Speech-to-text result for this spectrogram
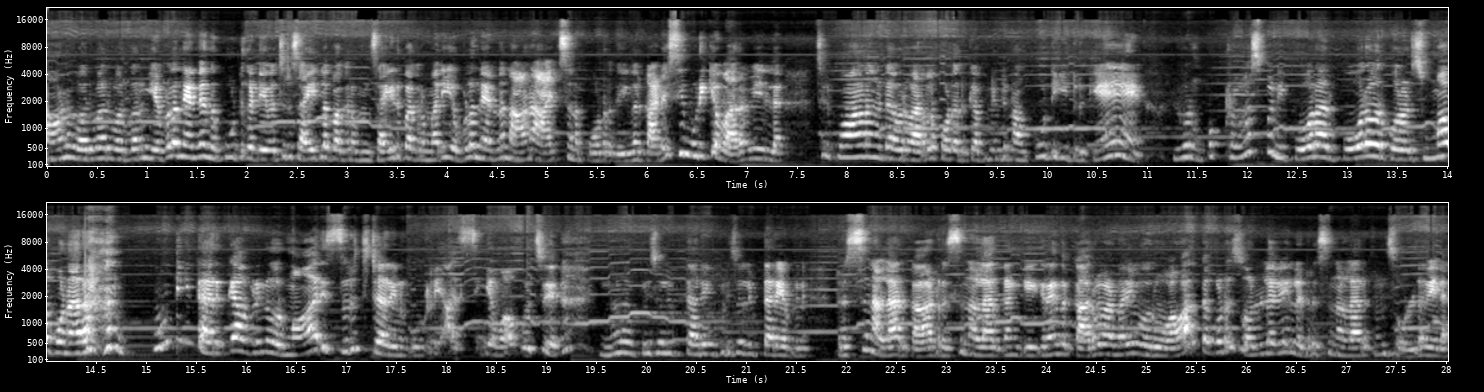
நானும் வருவார் வருவாருன்னு எவ்வளோ நேரம் தான் இந்த கூட்டுக்கட்டையை வச்சுட்டு சைடில் பார்க்குற சைடு பார்க்குற மாதிரி எவ்வளோ நேரம் தான் நானும் ஆக்ஷனை போடுறது. இவர் கடைசி முடிக்க வரவே இல்லை. சரி போனாங்கிட்ட அவர் வரல போல இருக்கு அப்படின்ட்டு நான் கூட்டிக்கிட்டு இருக்கேன். இவர் ரொம்ப கிராஸ் பண்ணி போறாரு போறவர் போறாரு சும்மா போனாரா? கூட்டிக்கிட்டா இருக்கு அப்படின்னு ஒரு மாதிரி சிரிச்சிட்டாரு. எனக்கு ஒரே அசிங்கமா போச்சு. இன்னும் இப்படி சொல்லிவிட்டாரு இப்படி சொல்லிவிட்டாரு அப்படின்னு. ட்ரெஸ் நல்லா இருக்கா? ட்ரெஸ் நல்லா இருக்கான்னு கேட்குறேன் இந்த கருவாடாய் ஒரு வார்த்தை கூட சொல்லவே இல்லை. ட்ரெஸ் நல்லா இருக்குன்னு சொல்லவே இல்லை.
